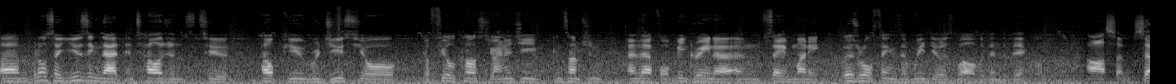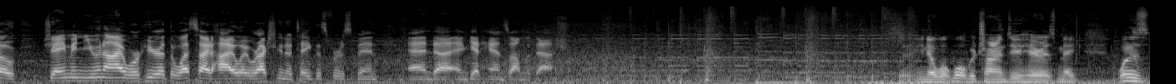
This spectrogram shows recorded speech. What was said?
um, but also using that intelligence to help you reduce your your fuel costs, your energy consumption, and therefore be greener and save money. Those are all things that we do as well within the vehicle. Awesome. So, Jamyn, you and I, we're here at the West Side Highway. We're actually going to take this for a spin and, uh, and get hands on with Dash. You know, what, what we're trying to do here is make what has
